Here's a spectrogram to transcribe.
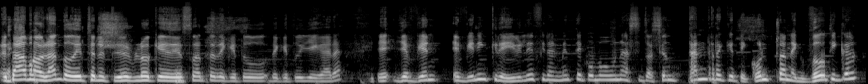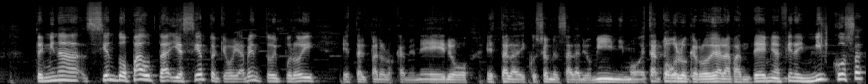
estábamos hablando, de hecho, en el primer bloque de eso antes de que tú, de que tú llegaras. Eh, y es bien, es bien increíble finalmente como una situación tan requete contra anecdótica termina siendo pauta, y es cierto que obviamente hoy por hoy está el paro de los camioneros, está la discusión del salario mínimo, está todo lo que rodea la pandemia, en fin, hay mil cosas,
